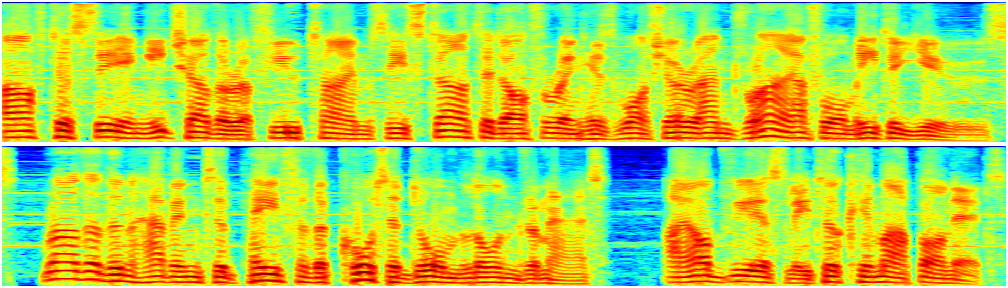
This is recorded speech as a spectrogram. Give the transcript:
After seeing each other a few times he started offering his washer and dryer for me to use, rather than having to pay for the quarter dorm laundromat. I obviously took him up on it.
